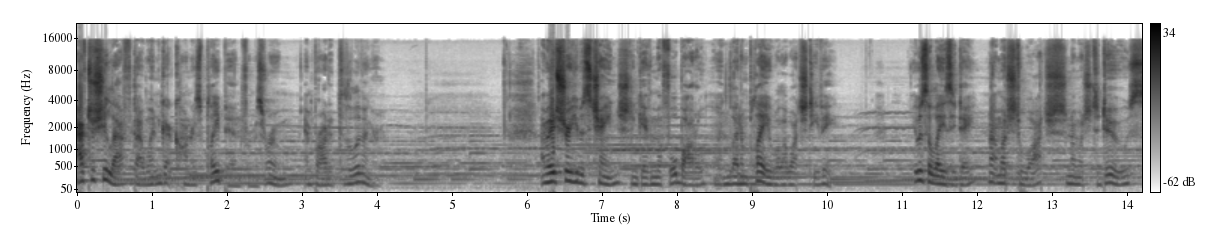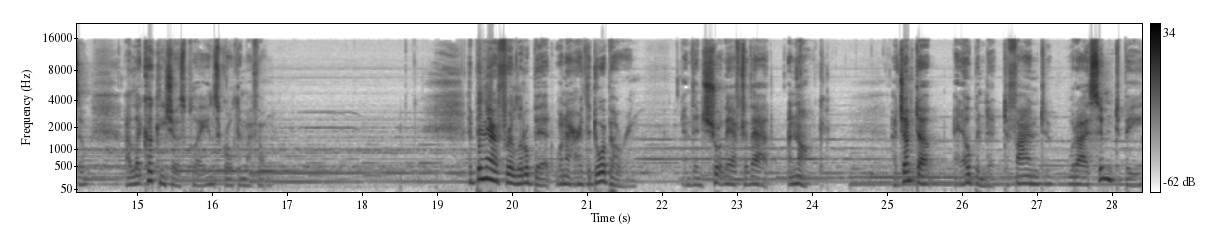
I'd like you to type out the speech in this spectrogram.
After she left, I went and got Connor's playpen from his room and brought it to the living room. I made sure he was changed and gave him a full bottle and let him play while I watched TV. It was a lazy day, not much to watch, not much to do, so I let cooking shows play and scrolled through my phone. I'd been there for a little bit when I heard the doorbell ring, and then shortly after that, a knock. I jumped up and opened it to find what I assumed to be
